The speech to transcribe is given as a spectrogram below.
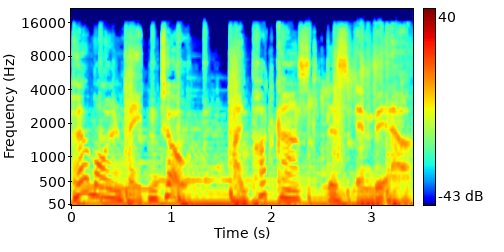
Hörmollen Bacon Toe. Ein Podcast des MDR.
